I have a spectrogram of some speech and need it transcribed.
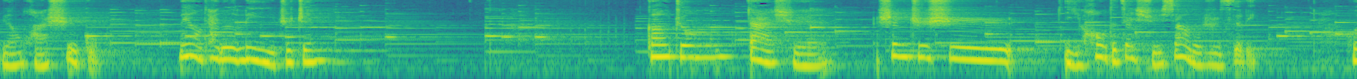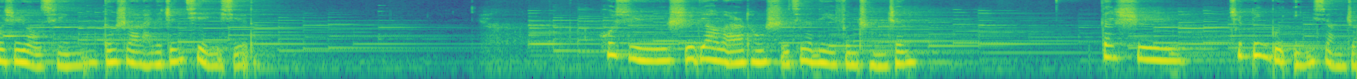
圆滑世故。没有太多的利益之争。高中、大学，甚至是以后的在学校的日子里，或许友情都是要来的真切一些的。或许失掉了儿童时期的那一份纯真，但是却并不影响着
